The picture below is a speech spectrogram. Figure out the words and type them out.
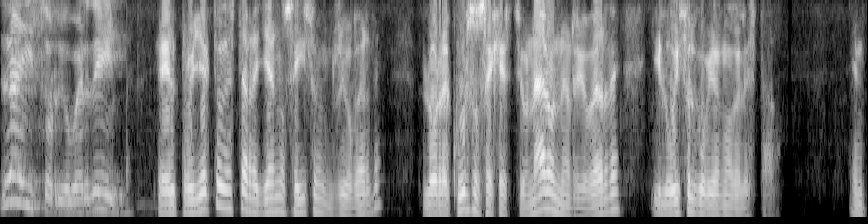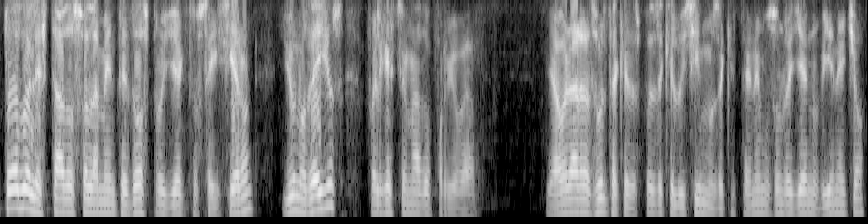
la hizo Río Verde. El proyecto de este relleno se hizo en Río Verde, los recursos se gestionaron en Río Verde y lo hizo el gobierno del estado. En todo el estado solamente dos proyectos se hicieron y uno de ellos fue el gestionado por Río Verde. Y ahora resulta que después de que lo hicimos, de que tenemos un relleno bien hecho,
